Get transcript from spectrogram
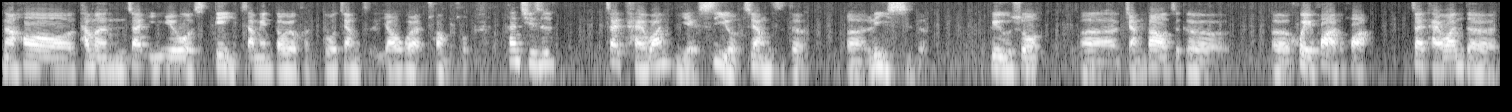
然后他们在音乐或者是电影上面都有很多这样子妖怪的创作。但其实，在台湾也是有这样子的呃历史的，比如说呃讲到这个呃绘画的话，在台湾的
